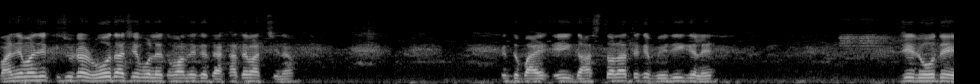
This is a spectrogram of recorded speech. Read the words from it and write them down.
মাঝে মাঝে কিছুটা রোদ আছে বলে তোমাদেরকে দেখাতে পারছি না। কিন্তু এই গাছতলা থেকে বেরিয়ে গেলে যে রোদে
